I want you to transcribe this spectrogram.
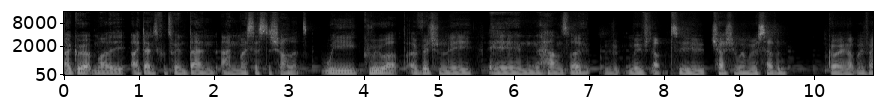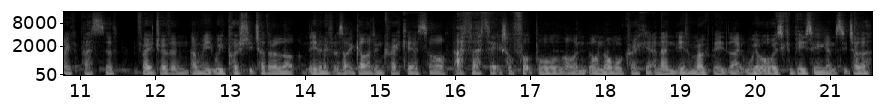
I grew up my identical twin Ben and my sister Charlotte. We grew up originally in Hounslow. We moved up to Cheshire when we were seven. Growing up, we were very competitive, very driven, and we, we pushed each other a lot, even if it was like garden cricket or athletics or football or, or normal cricket, and then even rugby. Like we were always competing against each other.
